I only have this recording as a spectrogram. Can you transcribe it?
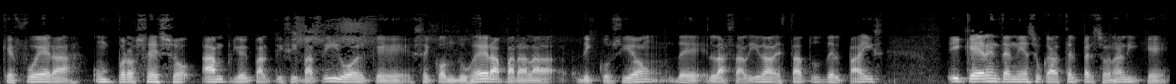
que fuera un proceso amplio y participativo el que se condujera para la discusión de la salida de estatus del país y que él entendía su carácter personal y que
